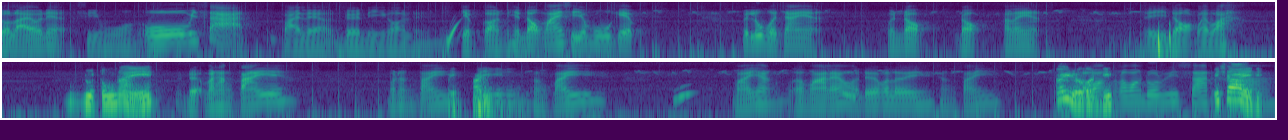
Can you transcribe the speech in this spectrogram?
ตัวร้ายวะเนี่ย สีม่วง โอ้วิสาดไปแล้ว เดินหนีก่อนเลย เก็บก่อนเห็นดอกไม้สีชมพูเก็บ เป็นรูปหัวใจอะ เหมือนดอกดอกอะไรอะไอ้ดอกอะไรวะมึงอยู่ตรงไหน เดินมาทางใต้ มาทางใต้ไปไปทางใต้ มายังเออมาแล้วเดินมาเลยทางใต้เฮ้ยเดี๋ยวก่อนระวังดิระวังโดนวิสาดไม่ใช่ดิค่ะ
